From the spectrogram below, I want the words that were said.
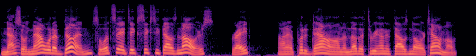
Not, not So only- now what I've done, so let's say I take sixty thousand dollars, right, and I put it down on another three hundred thousand dollar townhome.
